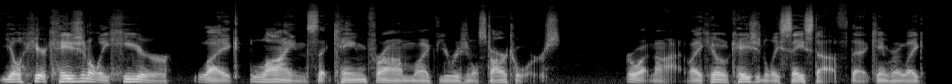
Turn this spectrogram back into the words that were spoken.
you'll hear occasionally hear like lines that came from like the original Star Tours or whatnot. Like he'll occasionally say stuff that came from like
